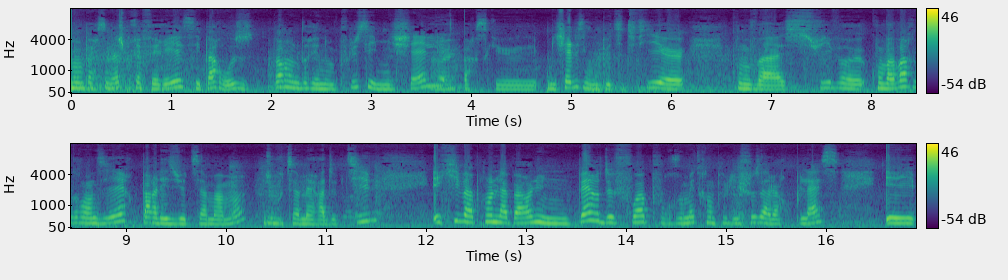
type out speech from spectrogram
Mon personnage préféré, c'est pas Rose, pas André non plus, c'est Michel, parce que Michel, c'est une petite fille qu'on va suivre, qu'on va voir grandir par les yeux de sa maman, du coup de sa mère adoptive, et qui va prendre la parole une paire de fois pour remettre un peu les choses à leur place. Et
